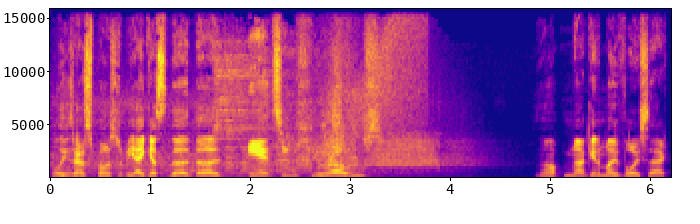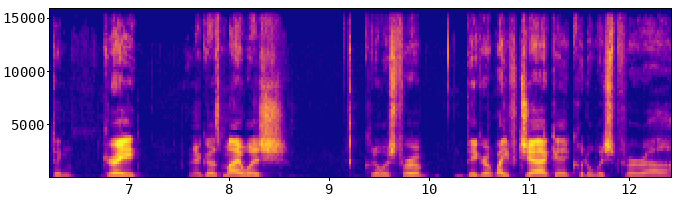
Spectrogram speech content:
Well, these are supposed to be, I guess, the the anti-heroes. Nope, I'm not getting my voice acting. Great. There goes my wish. Could have wished for a bigger life jacket. Could have wished for, uh,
